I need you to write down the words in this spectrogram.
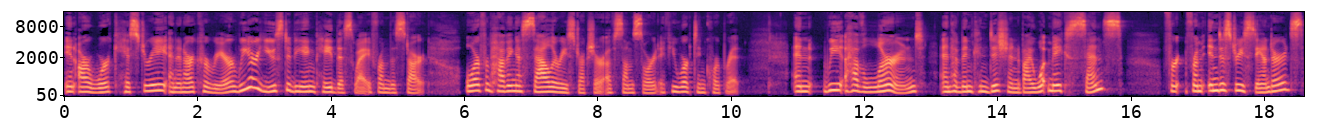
in our work history and in our career, we are used to being paid this way from the start or from having a salary structure of some sort if you worked in corporate. And we have learned and have been conditioned by what makes sense for, from industry standards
